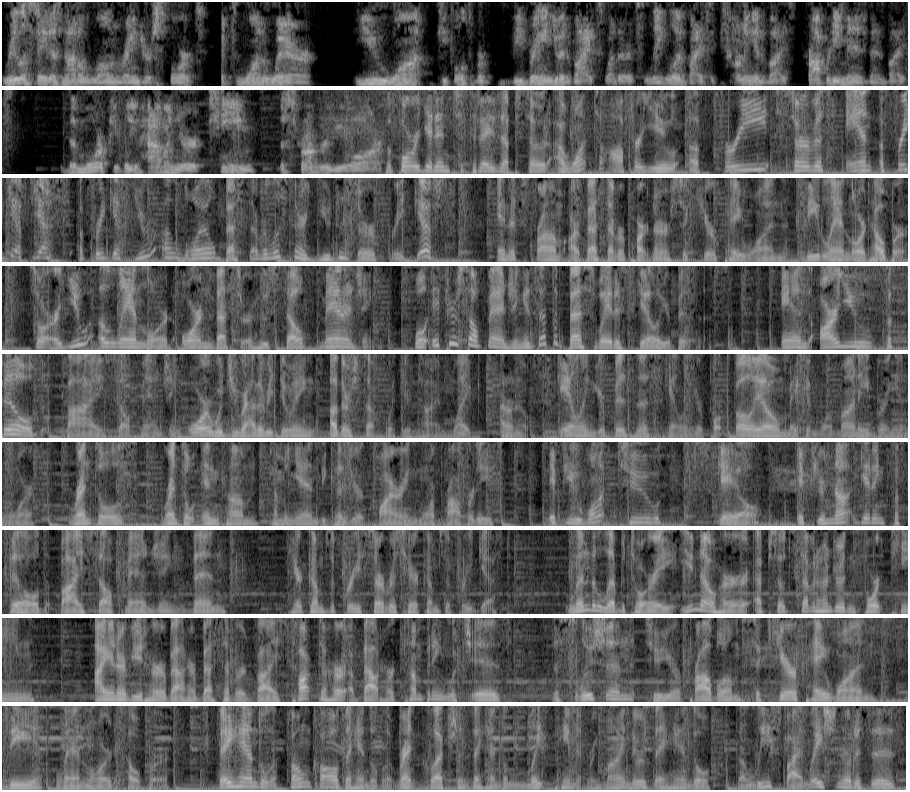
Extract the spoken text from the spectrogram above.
real estate is not a lone ranger sport. It's one where you want people to be bringing you advice, whether it's legal advice, accounting advice, property management advice. The more people you have on your team, the stronger you are. Before we get into today's episode, I want to offer you a free service and a free gift. Yes, a free gift. You're a loyal best ever listener. You deserve free gifts and it's from our best ever partner, Secure Pay One, the landlord helper. So are you a landlord or investor who's self-managing? Well, if you're self-managing, is that the best way to scale your business? And are you fulfilled by self-managing or would you rather be doing other stuff with your time? Like, I don't know, scaling your business, scaling your portfolio, making more money, bringing more rentals, rental income coming in because you're acquiring more properties. If you want to scale, if you're not getting fulfilled by self managing, then here comes a free service, here comes a free gift. Linda Liberatore, you know her, episode 714. I interviewed her about her best ever advice, talked to her about her company, which is the solution to your problem, Secure Pay One, the landlord helper. They handle the phone calls, they handle the rent collections, they handle late payment reminders, they handle the lease violation notices,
